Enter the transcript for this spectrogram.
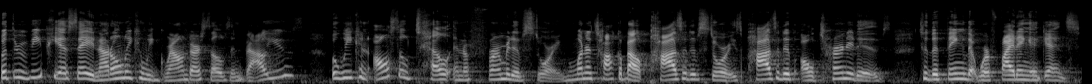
But through VPSA, not only can we ground ourselves in values, but we can also tell an affirmative story. We want to talk about positive stories, positive alternatives to the thing that we're fighting against,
